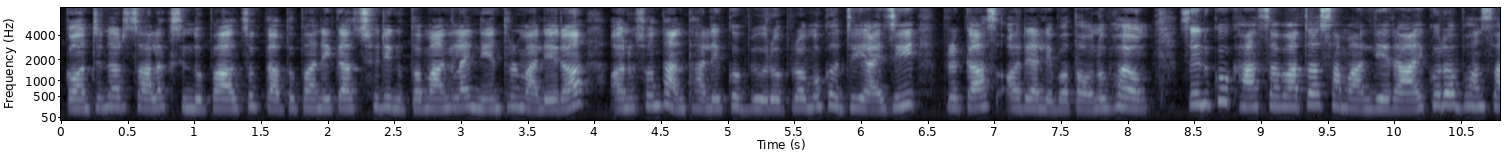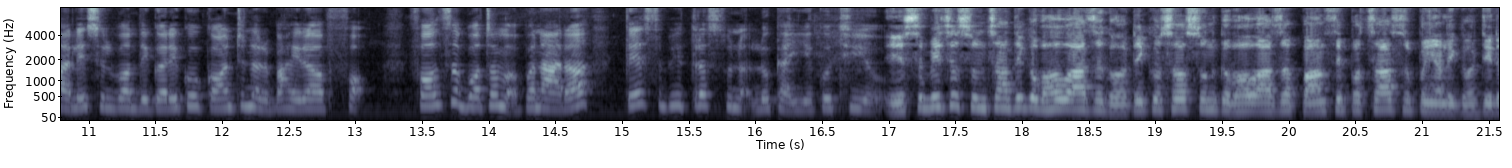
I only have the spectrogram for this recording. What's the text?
कन्टेनर चालक सिन्धुपाल्चोक तातोपानीका छिरिङ तमाङलाई नियन्त्रणमा लिएर अनुसन्धान थालेको ब्युरो प्रमुख डिआइजी प्रकाश अर्यालले बताउनुभयो। सिनको खाँचाबाट सामान लिएर आएको र भन्सारले सिलबन्दी गरेको कन्टेनर बाहिर फल्स बटम बनाएर त्यसभित्र सुन लुकाइएको थियो। यसबीच सुनचाँदीको भाव आज घटेको छ। सुनको भाव आज पाँच सय पचास रुपियाँले घटेर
